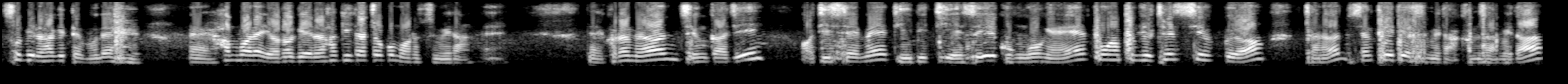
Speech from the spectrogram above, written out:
소비를 하기 때문에 네, 한 번에 여러 개를 하기가 조금 어렵습니다. 네, 네, 그러면 지금까지 어, 디셈의 DBT S100의 통화 품질 테스트였고요. 저는 생페이드였습니다. 감사합니다.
